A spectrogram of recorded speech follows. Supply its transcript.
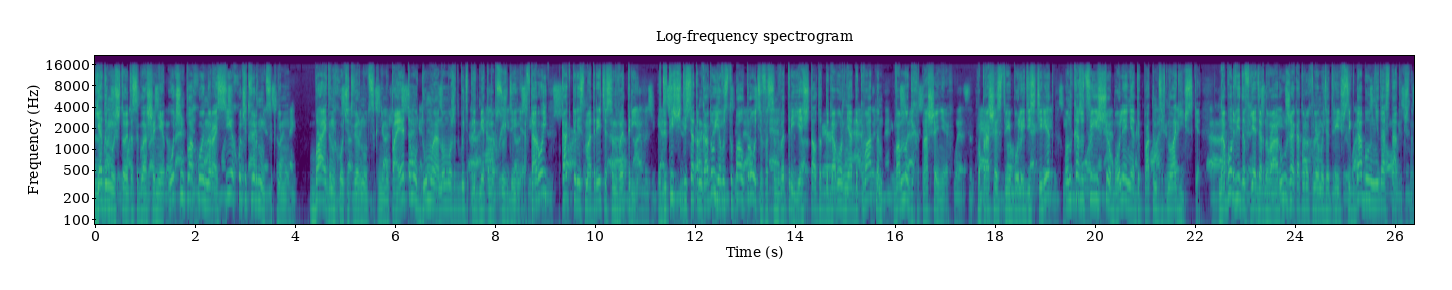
Я думаю, что это соглашение очень плохое, но Россия хочет вернуться к нему. Байден хочет вернуться к нему, поэтому, думаю, оно может быть предметом обсуждения. Второй — как пересмотреть СНВ-3. В 2010 году я выступал против СНВ-3. Я считал этот договор неадекватным во многих отношениях. По прошествии более 10 лет он кажется еще более неадекватным технологически. Набор видов ядерного оружия, о которых в нем идет речь, всегда был недостаточным.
